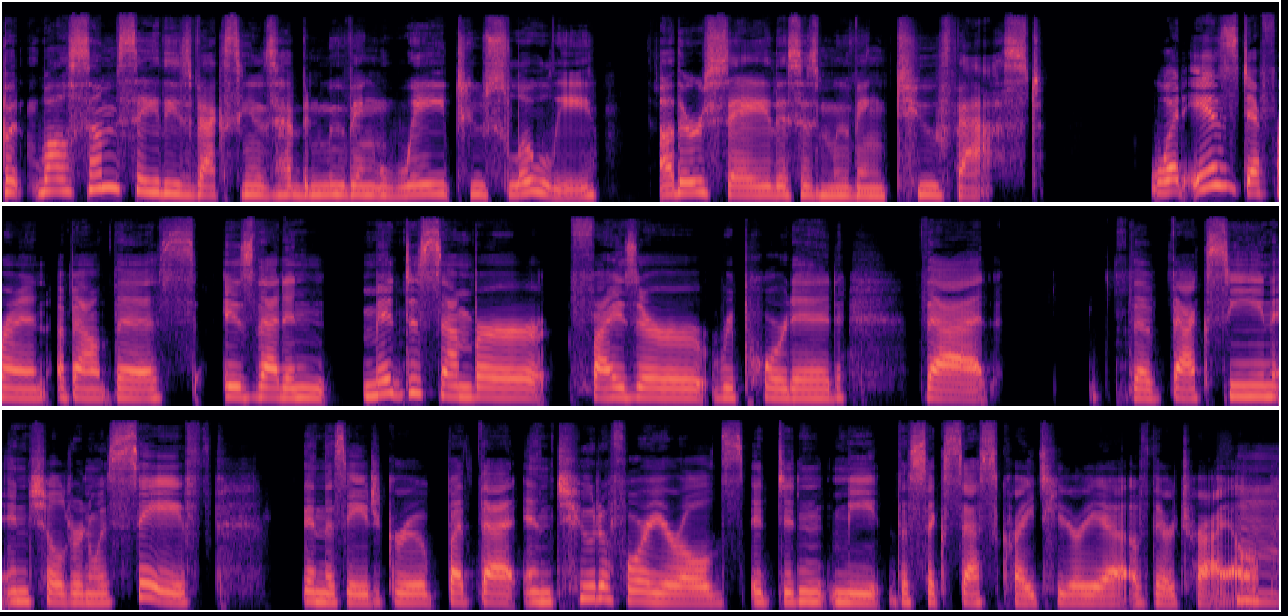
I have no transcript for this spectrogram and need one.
But while some say these vaccines have been moving way too slowly, others say this is moving too fast. What is different about this is that in mid December, Pfizer reported that the vaccine in children was safe in this age group, but that in two to four year olds, it didn't meet the success criteria of their trial, mm.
